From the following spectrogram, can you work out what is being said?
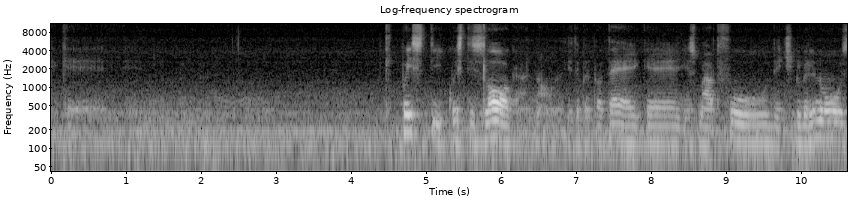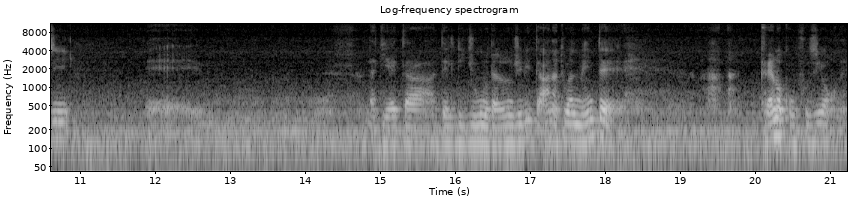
che questi, questi, slogan, no? le diete proteiche, gli smart food, i cibi velenosi, eh, la dieta del digiuno, della longevità, naturalmente creano confusione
